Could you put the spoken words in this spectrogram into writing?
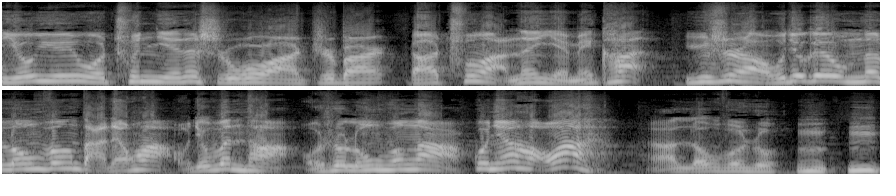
由于我春节的时候啊值班，然后春晚呢也没看，于是啊我就给我们的龙峰打电话，我就问他，我说龙峰啊，过年好啊！啊，龙峰说，嗯嗯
